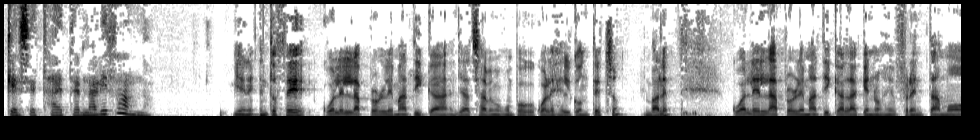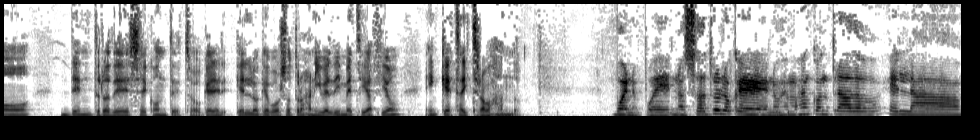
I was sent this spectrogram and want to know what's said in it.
que se está externalizando. Bien, entonces, ¿cuál es la problemática? Ya sabemos un poco cuál es el contexto, ¿vale? ¿Cuál es la problemática a la que nos enfrentamos dentro de ese contexto? ¿Qué, es lo que vosotros a nivel de investigación, en qué estáis trabajando? Bueno, pues nosotros lo que nos hemos encontrado en la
